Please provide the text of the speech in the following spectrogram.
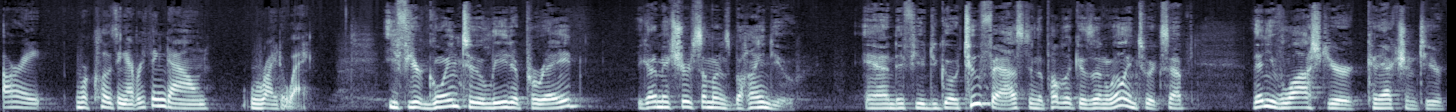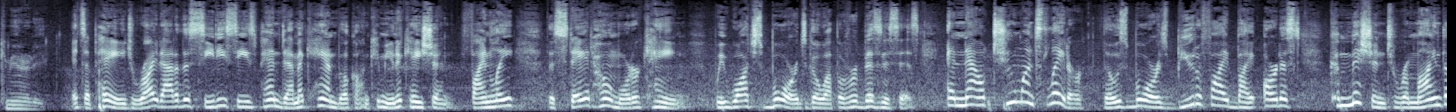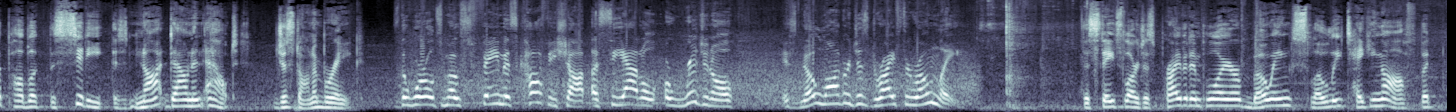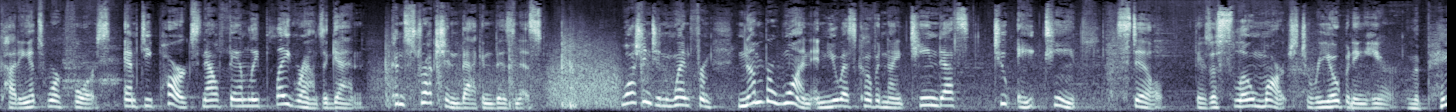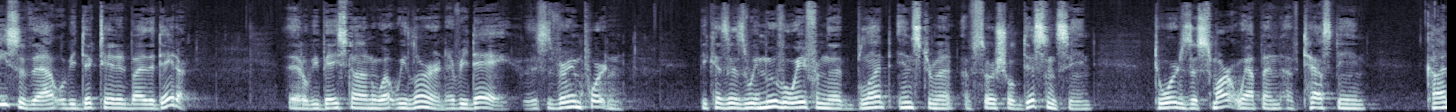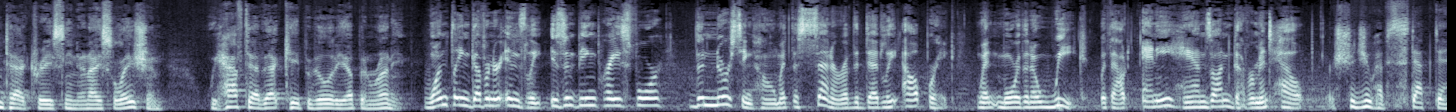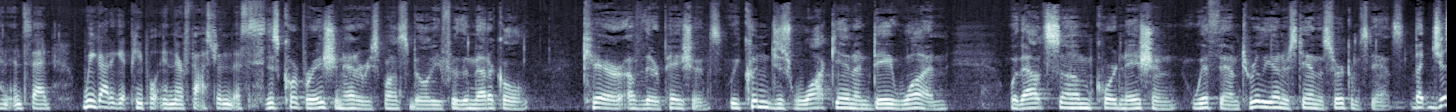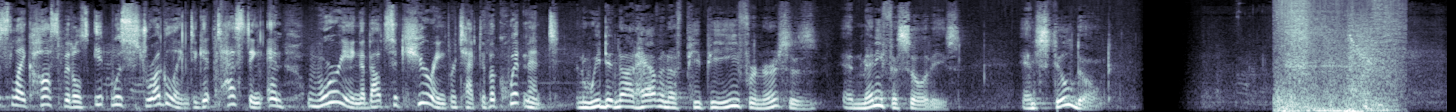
all right, we're closing everything down right away. If you're going to lead a parade, you got to make sure someone's behind you. And if you go too fast and the public is unwilling to accept, then you've lost your connection to your community. It's a page right out of the CDC's pandemic handbook on communication. Finally, the stay at home order came. We watched boards go up over businesses. And now, two months later, those boards, beautified by artists, commissioned to remind the public the city is not down and out, just on a break. The world's most famous coffee shop, a Seattle original, is no longer just drive through only. The state's largest private employer, Boeing, slowly taking off but cutting its workforce. Empty parks, now family playgrounds again. Construction back in business. Washington went from number one in U.S. COVID 19 deaths to 18th. Still, there's a slow march to reopening here. And the pace of that will be dictated by the data. It'll be based on what we learn every day. This is very important because as we move away from the blunt instrument of social distancing, towards the smart weapon of testing, contact tracing, and isolation, we have to have that capability up and running. One thing Governor Inslee isn't being praised for the nursing home at the center of the deadly outbreak went more than a week without any hands on government help. Or should you have stepped in and said, we got to get people in there faster than this? This corporation had a responsibility for the medical care of their patients. We couldn't just walk in on day one without some coordination with them to really understand the circumstance. But just like hospitals, it was struggling to get testing and worrying about securing protective equipment. And we did not have enough PPE for nurses at many facilities and still don't.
